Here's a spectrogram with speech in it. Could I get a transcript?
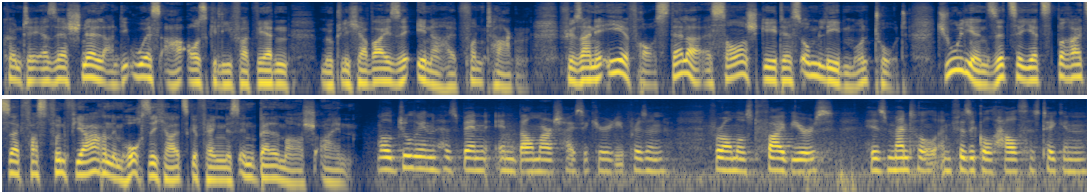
könnte er sehr schnell an die USA ausgeliefert werden, möglicherweise innerhalb von Tagen. Für seine Ehefrau Stella Assange geht es um Leben und Tod. Julian sitze jetzt bereits seit fast fünf Jahren im Hochsicherheitsgefängnis in Belmarsh ein. Well, Julian has been in Belmarsh High Security Prison for almost five years. His mental and physical health has taken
